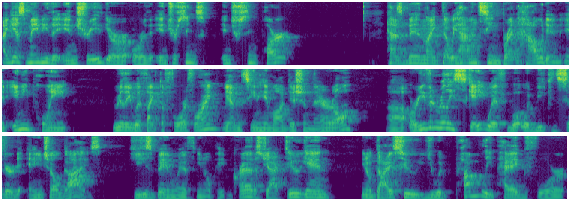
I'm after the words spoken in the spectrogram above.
I guess maybe the intrigue or, or the interesting interesting part has been like that we haven't seen Brett Howden at any point really with like the fourth line. We haven't seen him audition there at all, uh, or even really skate with what would be considered NHL guys. He's been with you know Peyton Krebs, Jack Dugan, you know guys who you would probably peg for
